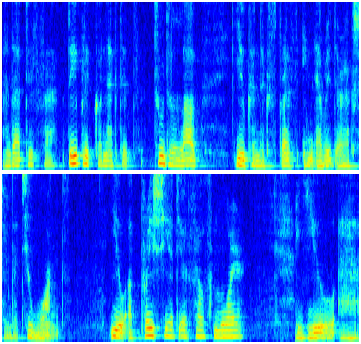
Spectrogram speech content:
and that is uh, deeply connected to the love you can express in every direction that you want. You appreciate yourself more, you uh,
